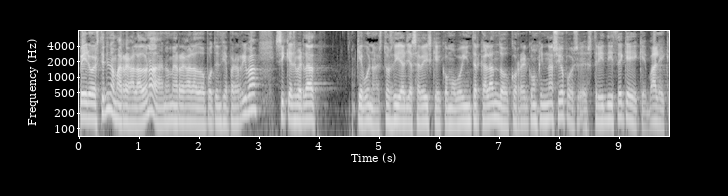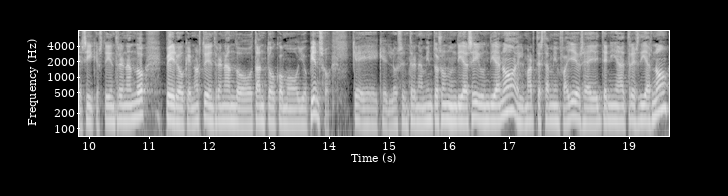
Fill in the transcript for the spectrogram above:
Pero Street no me ha regalado nada, no me ha regalado potencia para arriba. Sí que es verdad que bueno, estos días ya sabéis que como voy intercalando correr con gimnasio, pues Street dice que, que, vale, que sí, que estoy entrenando, pero que no estoy entrenando tanto como yo pienso, que, que, los entrenamientos son un día sí, un día no, el martes también fallé, o sea, yo tenía tres días no,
